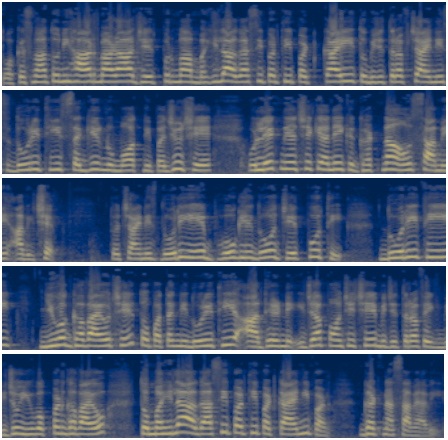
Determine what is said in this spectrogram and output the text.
તો અકસ્માતોની હારમાળા જેતપુરમાં મહિલા અગાસી પરથી પટકાઈ તો બીજી તરફ ચાઇનીઝ દોરીથી સગીરનું મોત નીપજ્યું છે. ઉલ્લેખનીય છે કે અનેક ઘટનાઓ સામે આવી છે. તો ચાઇનીઝ દોરીએ ભોગ લીધો જેતપુરથી. દોરીથી યુવક ઘવાયો છે, તો પતંગની દોરીથી આધેડને ઈજા પહોંચી છે. બીજી તરફ એક બીજો યુવક પણ ઘવાયો, તો મહિલા અગાસી પરથી પટકાયાની પણ ઘટના સામે આવી.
